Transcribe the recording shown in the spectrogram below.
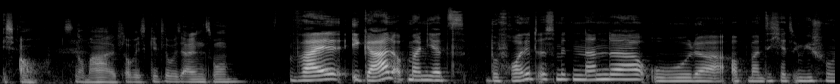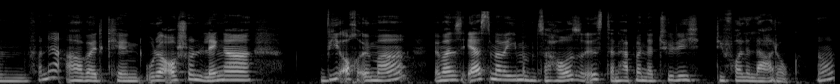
Ich auch. Ist normal, glaube ich. Geht, glaube ich, allen so. Weil egal, ob man jetzt befreundet ist miteinander oder ob man sich jetzt irgendwie schon von der Arbeit kennt oder auch schon länger, wie auch immer, wenn man das erste Mal bei jemandem zu Hause ist, dann hat man natürlich die volle Ladung. Ne?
